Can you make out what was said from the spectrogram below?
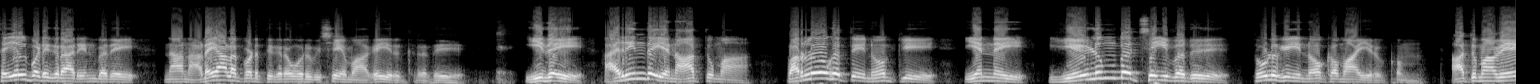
செயல்படுகிறார் என்பதை நான் அடையாளப்படுத்துகிற ஒரு விஷயமாக இருக்கிறது. இதை அறிந்த என் ஆத்துமா பரலோகத்தை நோக்கி என்னை எழும்பச் செய்வது தொழுகையின் நோக்கமாயிருக்கும். ஆத்துமாவே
